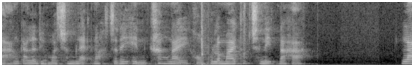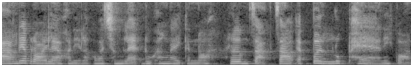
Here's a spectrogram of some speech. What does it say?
ล้างกันแล้วเดี๋ยวมาชำแหละเนาะจะได้เห็นข้างในของผลไม้ทุกชนิดนะคะ ล้างเรียบร้อยแล้วคราวนี้เราก็มาชำแหละดูข้างในกันเนาะเริ่มจากเจ้าแอปเปิลลูกแพรนี่ก่อน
